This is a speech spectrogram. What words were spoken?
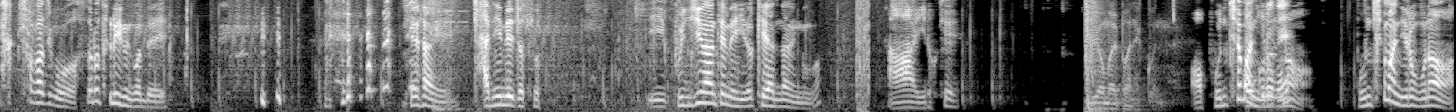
탁 쳐가지고 쓰러뜨리는 건데 세상에 잔인해졌어 이 분신한테는 이렇게 한다는 건가? 아 이렇게 위험할 뻔했군. 아 본체만 어, 그러네. 이러구나 본체만 이러구나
